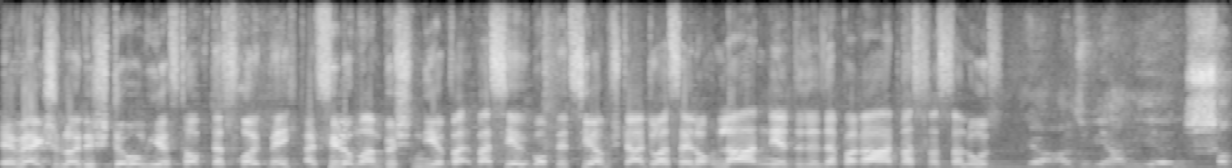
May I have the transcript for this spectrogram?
Ihr merkt schon, Leute, Stimmung hier ist top, das freut mich. Erzähl doch mal ein bisschen hier, wa- was hier überhaupt jetzt hier am Start? Du hast ja noch einen Laden hier separat, was, was ist da los? Ja, also wir haben hier einen Shop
